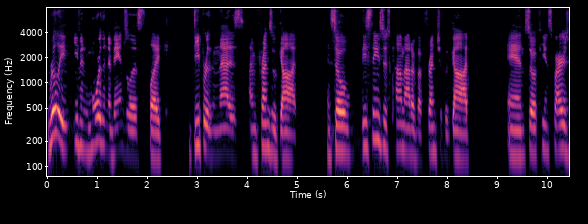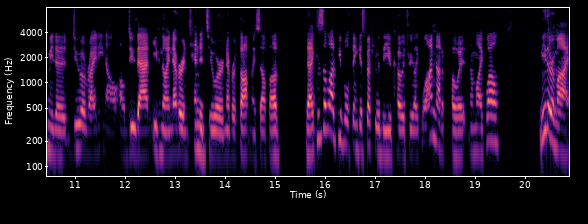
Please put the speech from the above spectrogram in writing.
really, even more than evangelist, like deeper than that is I'm friends with God. And so these things just come out of a friendship with God. And so if he inspires me to do a writing, I'll, I'll do that, even though I never intended to or never thought myself of that. Because a lot of people think, especially with the poetry, like, well, I'm not a poet. And I'm like, well, neither am I,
